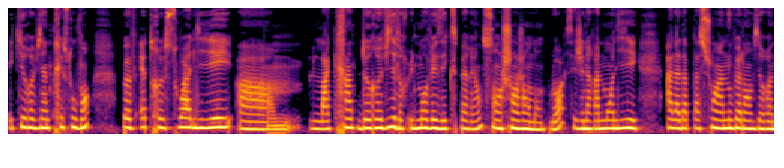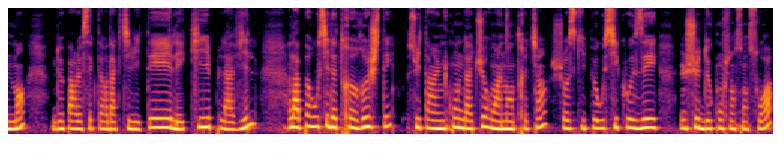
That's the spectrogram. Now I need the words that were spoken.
et qui reviennent très souvent peuvent être soit liées à la crainte de revivre une mauvaise expérience en changeant d'emploi. C'est généralement lié à l'adaptation à un nouvel environnement, de par le secteur d'activité, l'équipe, la ville. La peur aussi d'être rejeté suite à une candidature ou un entretien, chose qui peut aussi causer une chute de confiance en soi.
